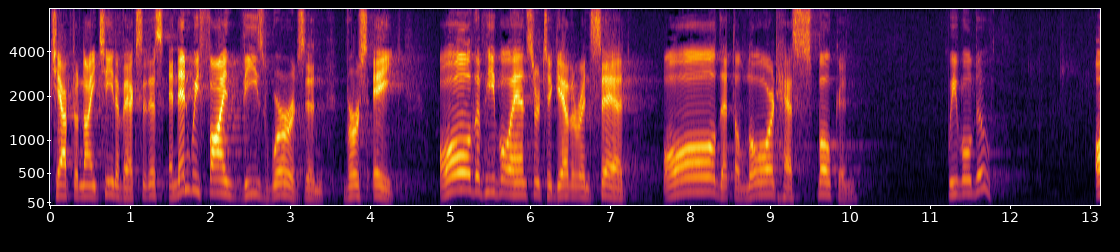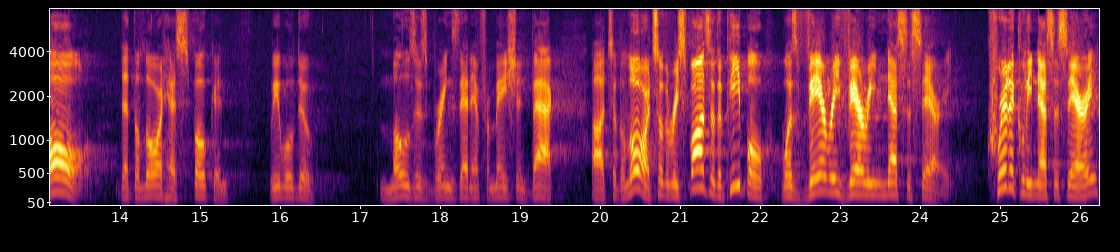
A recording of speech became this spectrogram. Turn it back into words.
chapter 19 of Exodus. And then we find these words in verse 8 All the people answered together and said, All that the Lord has spoken, we will do. All that the Lord has spoken, we will do. Moses brings that information back uh, to the Lord. So the response of the people was very, very necessary, critically necessary,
